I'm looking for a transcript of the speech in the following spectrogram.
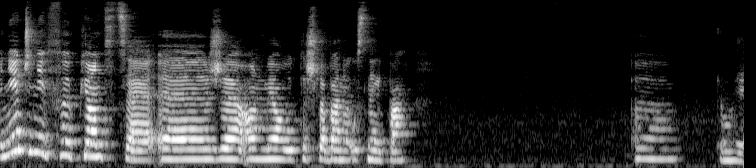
Nie wiem czy nie w piątce, e, że on miał te szlabany u Snape'a. E, To może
